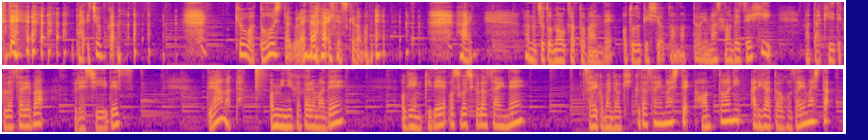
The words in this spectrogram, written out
えて 大丈夫かな？今日はどうしたぐらい長いですけどもね。はい。あのちょっとノーカット版でお届けしようと思っておりますので是非また聞いてくだされば嬉しいです。ではまたお耳にかかるまでお元気でお過ごしくださいね。最後までお聴きくださいまして本当にありがとうございました。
